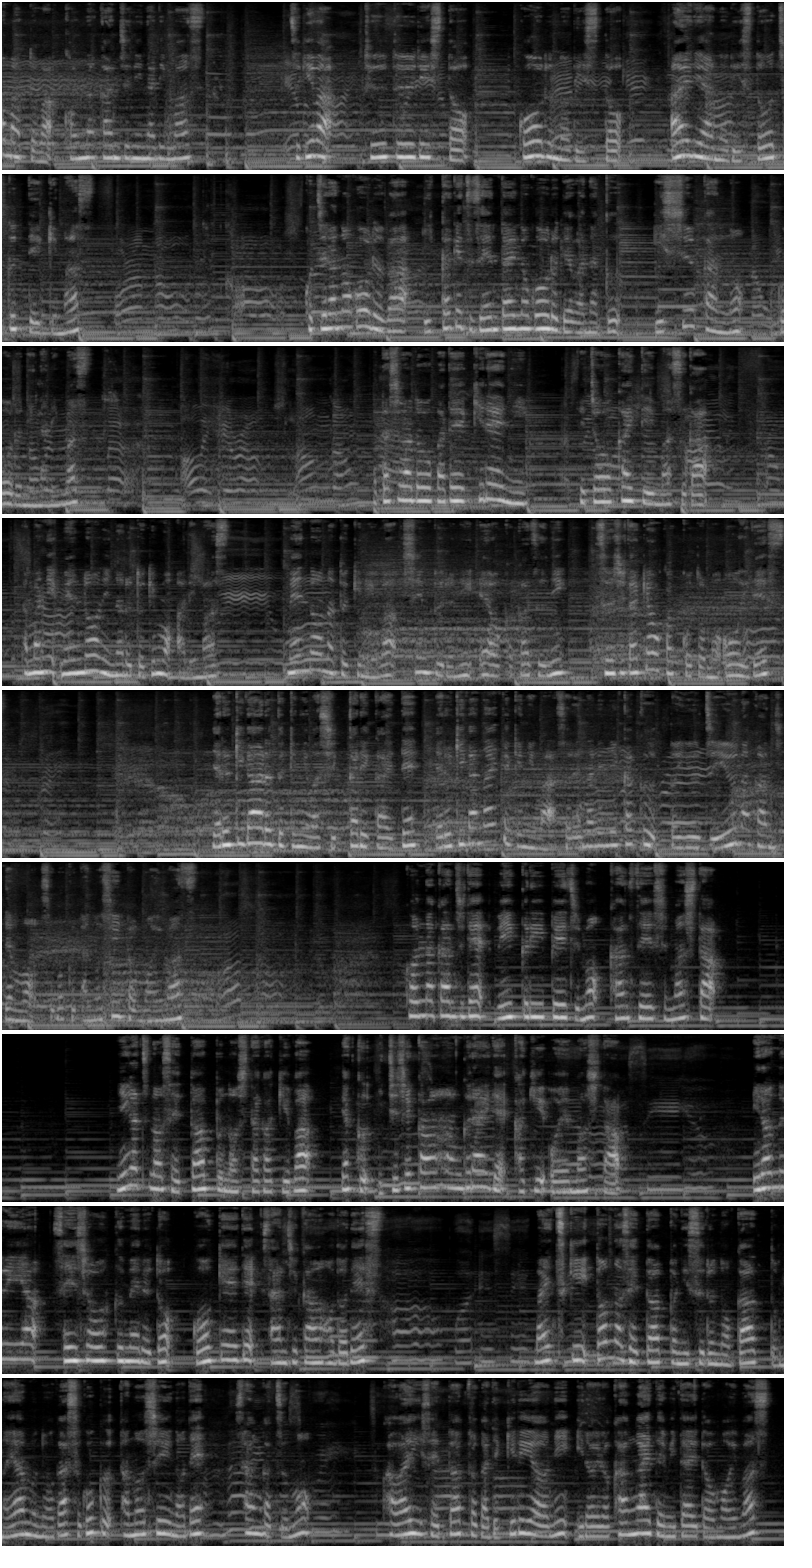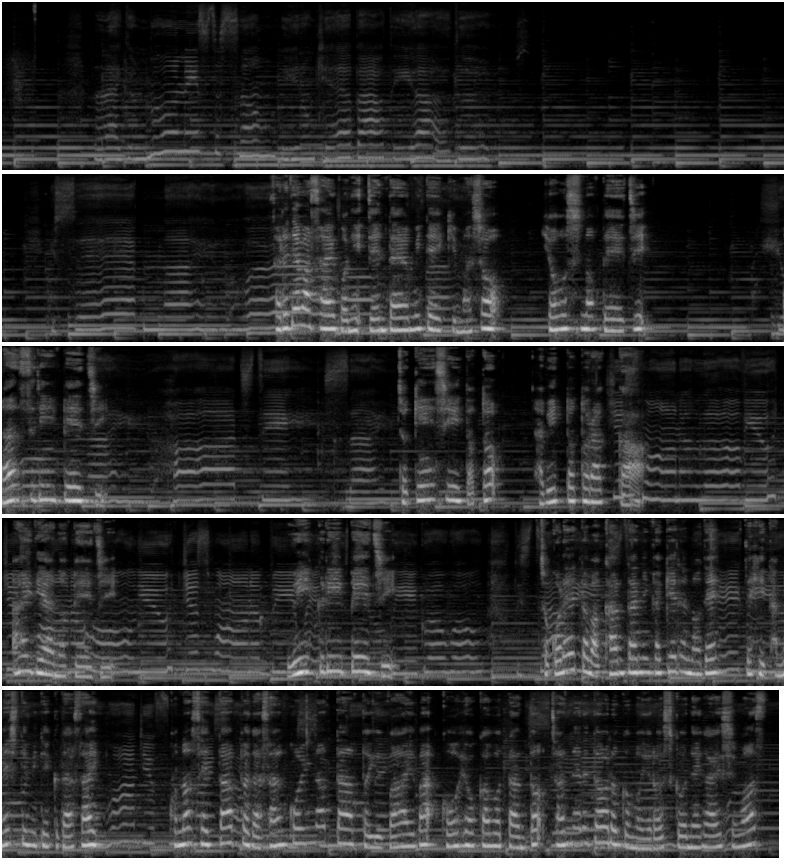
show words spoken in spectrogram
ォーマットはこんな感じになります。次は ToDo リスト、ゴールのリスト、アイデアのリストを作っていきます。こちらのゴールは1ヶ月全体のゴールではなく1週間のゴールになります。私は動画で綺麗に手帳を書いていますが、たまに面倒になる時もあります。面倒な時にはシンプルに絵を描かずに数字だけを書くことも多いです。やる気がある時にはしっかり書いて、やる気がない時にはそれなりに書くという自由な感じでもすごく楽しいと思います。こんな感じでウィークリーページも完成しました。2月のセットアップの下書きは約1時間半ぐらいで書き終えました。色塗りや清書を含めると合計で3時間ほどです。毎月どんなセットアップにするのかと悩むのがすごく楽しいので3月も可愛いセットアップができるようにいろいろ考えてみたいと思います。それでは最後に全体を見ていきましょう。表紙のページ、マンスリーページ、貯金シートとハビットトラッカー、アイデアのページ、ウィークリーページ、チョコレートは簡単に書けるので、ぜひ試してみてください。このセットアップが参考になったという場合は、高評価ボタンとチャンネル登録もよろしくお願いします。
